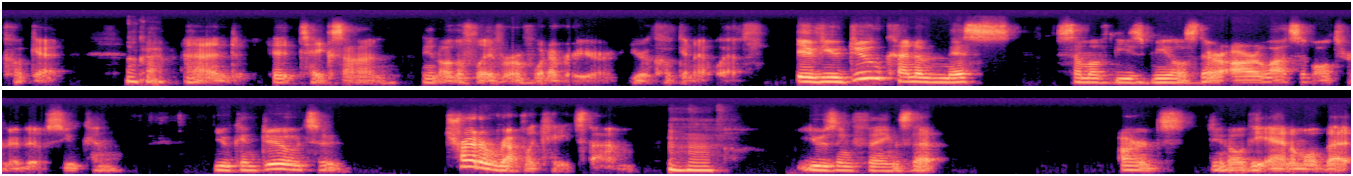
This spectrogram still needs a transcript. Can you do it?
cook it. Okay. And it takes on, you know, the flavor of whatever you're you're cooking it with. If you do kind of miss some of these meals, there are lots of alternatives you can you can do to try to replicate them mm-hmm. using things that aren't, you know, the animal that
